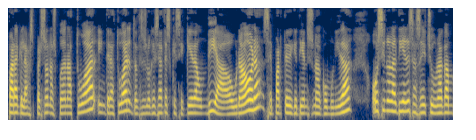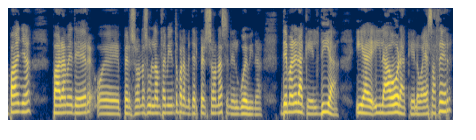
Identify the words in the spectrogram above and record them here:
para que las personas puedan actuar, interactuar, entonces lo que se hace es que se queda un día o una hora, se parte de que tienes una comunidad, o si no la tienes, has hecho una campaña para meter eh, personas, un lanzamiento para meter personas en el webinar. De manera que el día y, y, la hora que lo vayas a hacer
